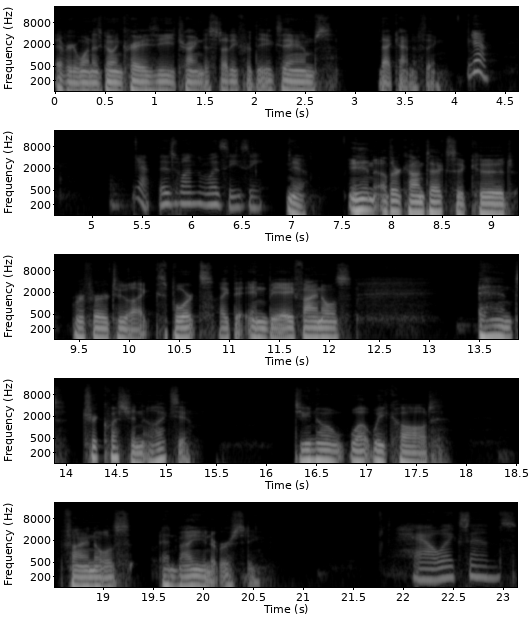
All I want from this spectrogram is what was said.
everyone is going crazy trying to study for the exams, that kind of thing. Yeah. Yeah, this one was easy. Yeah. In other contexts, it could refer to like sports, like the NBA finals. And trick question, Alexia. Do you know what we called finals at my university? Hell exams.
